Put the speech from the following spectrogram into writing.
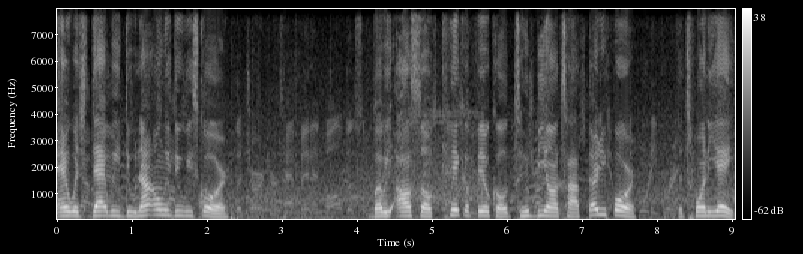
and which that we do. Not only do we score, but we also kick a field goal to be on top 34 to 28.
